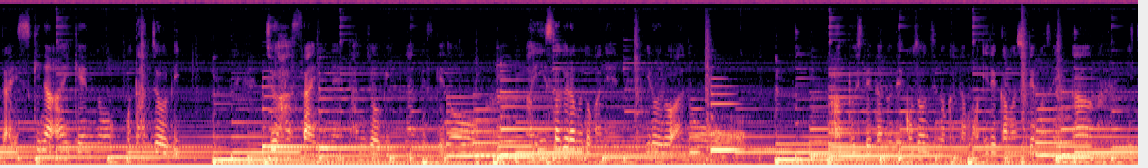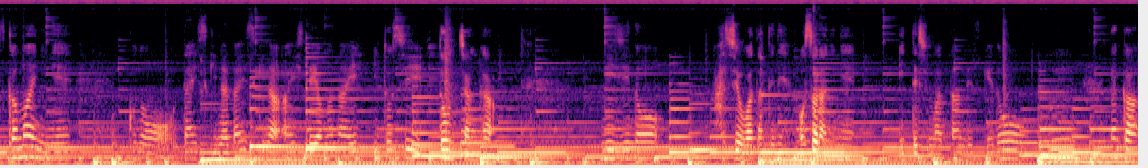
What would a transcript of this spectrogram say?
大好きな愛犬のお誕生日18歳のね誕生日なんですけど、まあ、インスタグラムとかねいろいろあのアップしてたのでご存知の方もいるかもしれませんが5日前にねこの大好きな大好きな愛してやまない愛しいどんちゃんが橋を渡ってねお空にね行ってしまったんですけど、うん、なんか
